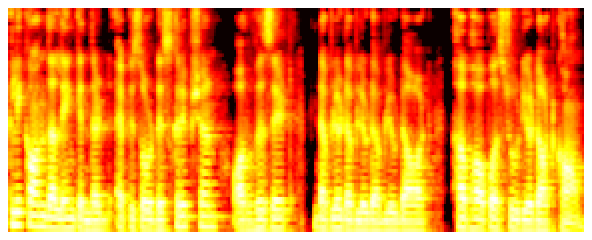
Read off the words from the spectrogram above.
click on the link in the episode description और visit W W W dot Hubhopper Studio dot com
